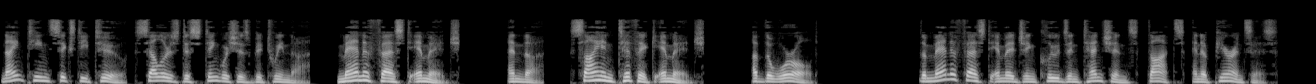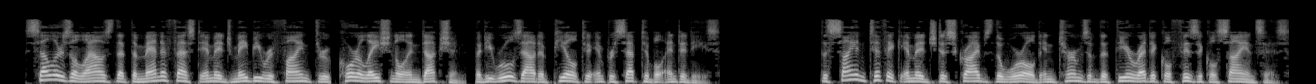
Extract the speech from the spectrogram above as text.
1962, Sellars distinguishes between the "'manifest image' and the "'scientific image' of the world. The manifest image includes intentions, thoughts, and appearances. Sellars allows that the manifest image may be refined through correlational induction, but he rules out appeal to imperceptible entities. The scientific image describes the world in terms of the theoretical physical sciences.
